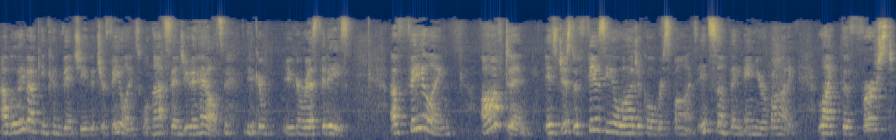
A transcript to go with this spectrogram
I believe I can convince you that your feelings will not send you to hell. So you can, you can rest at ease. A feeling often is just a physiological response. It's something in your body. Like the first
